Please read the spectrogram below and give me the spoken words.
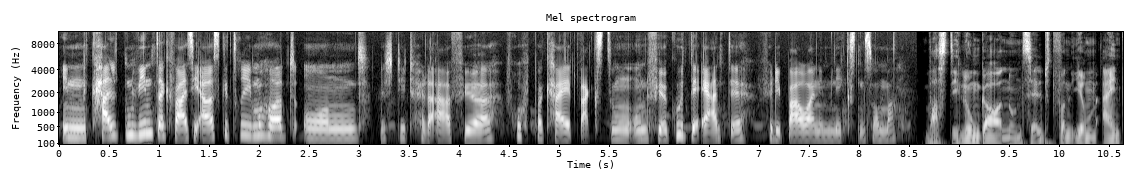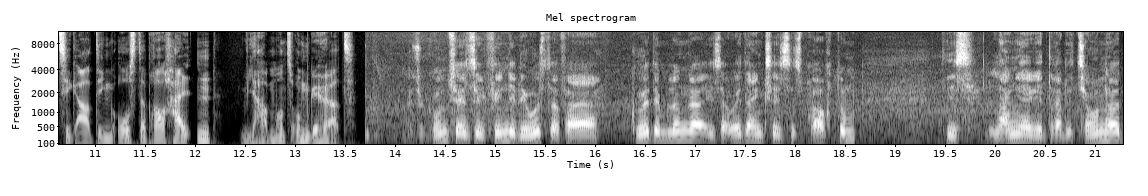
im kalten Winter quasi ausgetrieben hat und es steht halt auch für Fruchtbarkeit, Wachstum und für gute Ernte für die Bauern im nächsten Sommer. Was die Lungauer nun selbst von ihrem einzigartigen Osterbrauch halten, wir haben uns umgehört. Also grundsätzlich finde ich die Osterfeier gut im Lungau, ist ein alteingesessenes Brauchtum, das langjährige Tradition hat.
